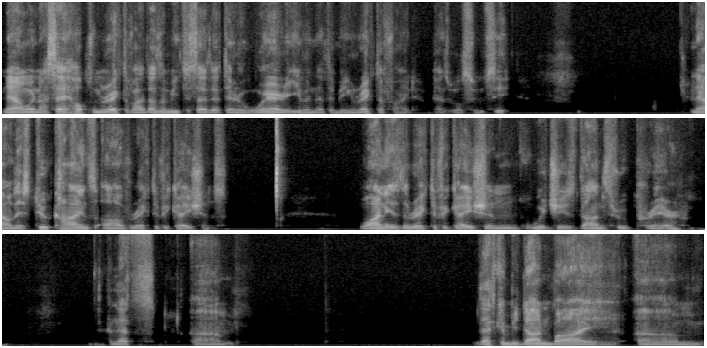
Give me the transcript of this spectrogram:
Now, when I say help them rectify, it doesn't mean to say that they're aware even that they're being rectified, as we'll soon see. Now, there's two kinds of rectifications. One is the rectification which is done through prayer, and that's um, that can be done by um,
